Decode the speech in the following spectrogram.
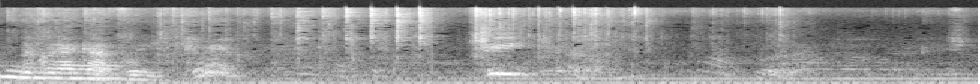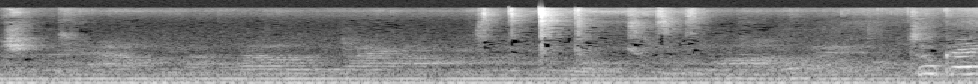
Look what I got for you. Come here. Cheat. It's okay.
